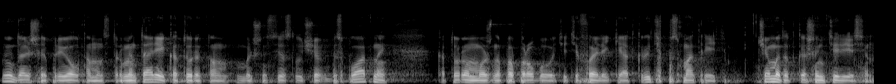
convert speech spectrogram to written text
Ну и дальше я привел там инструментарий, который там в большинстве случаев бесплатный, которым можно попробовать эти файлики открыть и посмотреть. Чем этот кэш интересен?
